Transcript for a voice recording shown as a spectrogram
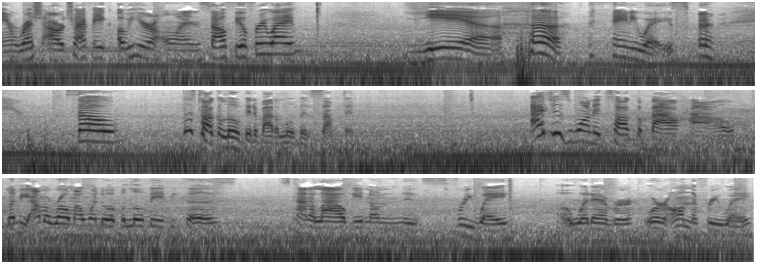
in rush hour traffic over here on Southfield Freeway. Yeah. Huh. Anyways, so let's talk a little bit about a little bit of something. I just want to talk about how. Let me. I'm gonna roll my window up a little bit because it's kind of loud getting on this freeway or whatever, or on the freeway.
